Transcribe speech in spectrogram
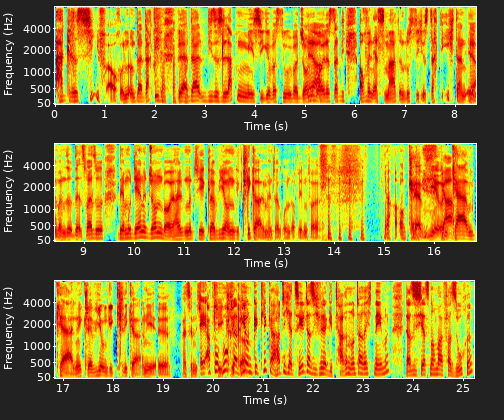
aggressiv auch und, und da dachte ich, da, da dieses Lappenmäßige, was du über John Ja. Boy, das dachte ich, auch wenn er smart und lustig ist, dachte ich dann irgendwann so, das war so der moderne John Boy, halt mit hier Klavier und Geklicker im Hintergrund auf jeden Fall. ja, okay. Klavier und ja. K und K, ne? Klavier und Geklicker. Nee, äh, heißt ja nicht Ey, apropos K-Klicker. Klavier und Geklicker, hatte ich erzählt, dass ich wieder Gitarrenunterricht nehme, dass ich es jetzt nochmal versuche.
